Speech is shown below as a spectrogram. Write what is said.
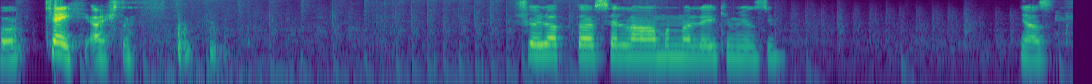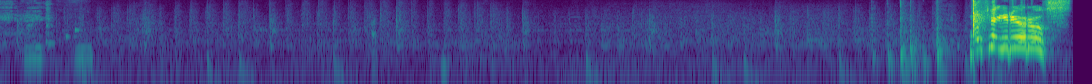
Okey açtım. Şöyle hatta selamun aleyküm yazayım. Yazdım. Maça giriyoruz.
